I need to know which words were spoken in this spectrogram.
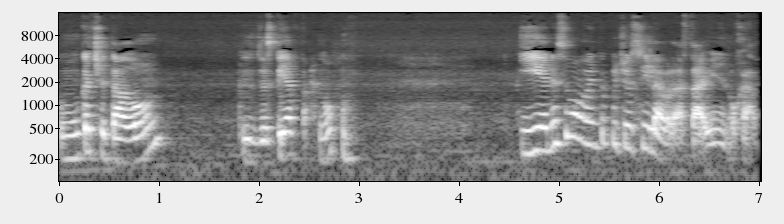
como un cachetadón que despierta, ¿no? Y en ese momento, pues yo sí, la verdad, estaba bien enojada.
